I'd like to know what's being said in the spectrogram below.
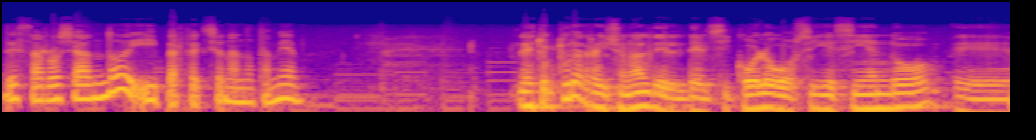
desarrollando y perfeccionando también. La estructura tradicional del, psicólogo sigue siendo, eh,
